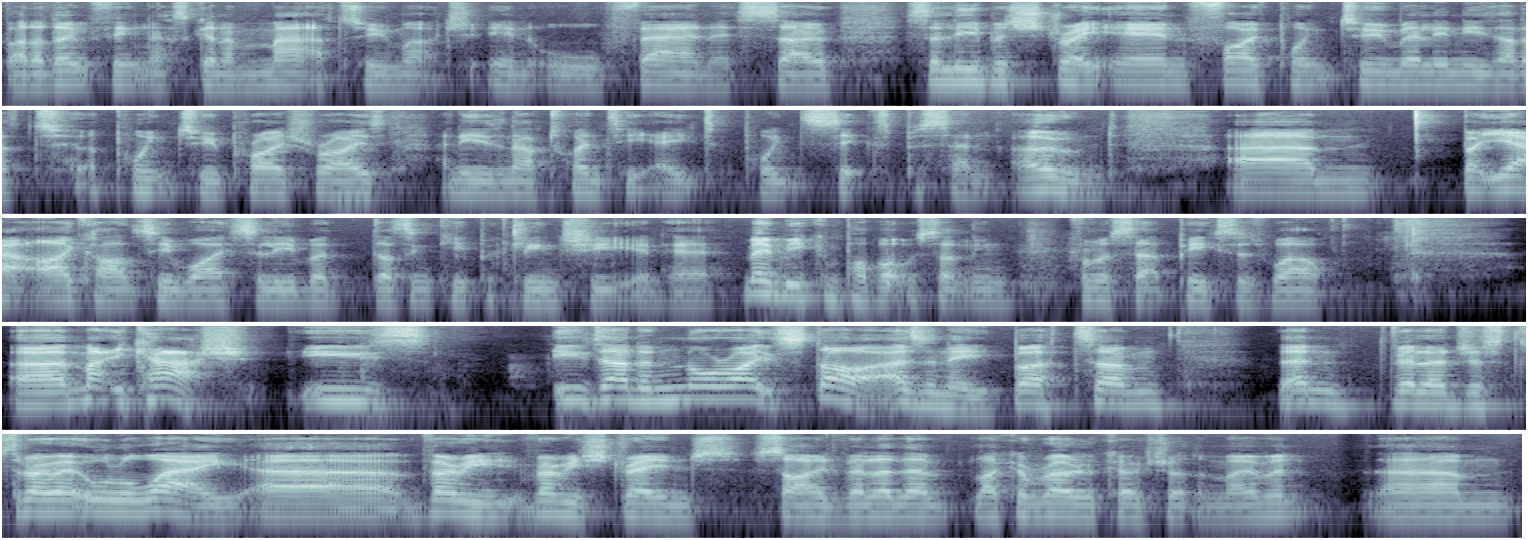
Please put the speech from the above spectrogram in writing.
but I don't think that's going to matter too much in all fairness. So Saliba straight in, 5.2 million. He's had a, t- a 0.2 price rise, and he's now 28.6% owned. Um, but yeah, I can't see why Saliba doesn't keep a clean sheet in here. Maybe he can pop up with something from a set piece as well. Uh, Matty Cash, he's he's had an alright start, hasn't he? But um, then Villa just throw it all away. Uh, very very strange side Villa. They're like a roller coaster at the moment. Um,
